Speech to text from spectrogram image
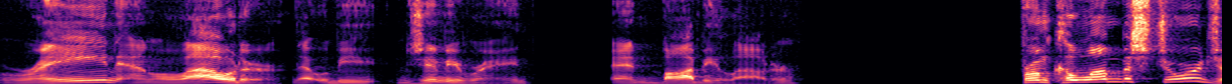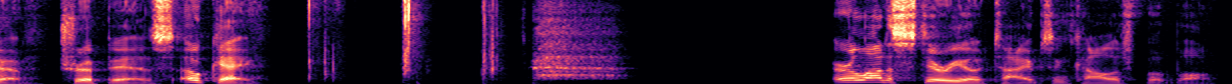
Rane and Lowder. That would be Jimmy Rane and Bobby Lowder. From Columbus, Georgia, Trip is. Okay. There are a lot of stereotypes in college football.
